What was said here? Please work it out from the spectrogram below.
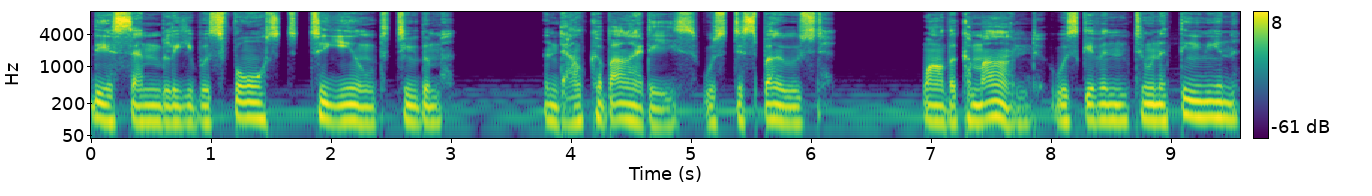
the assembly was forced to yield to them, and Alcibiades was disposed, while the command was given to an Athenian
